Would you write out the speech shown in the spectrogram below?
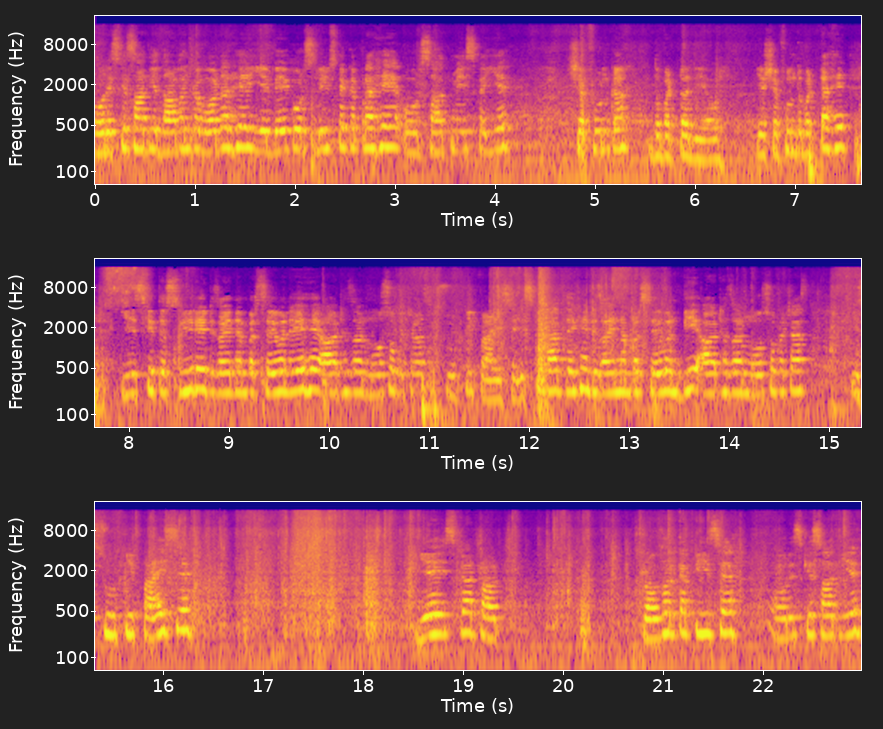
और इसके साथ ये दामन का बॉर्डर है, ये बैक और स्लीव्स का कपड़ा है और साथ में इसका ये शफून का दुपट्टा दिया हुआ है। ये शफून दुपट्टा है। ये इसकी तस्वीर है डिज़ाइन नंबर सेवन ए है, आठ हज़ार नौ सौ पचास इस सूट की प्राइस है। इसके बाद देखें डिज़ाइन नंबर सेवन बी आठ हज़ार नौ सौ पचास इस सूट की प्राइस है। ये इसका ट्राउज़र का पीस है और इसके साथ ये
